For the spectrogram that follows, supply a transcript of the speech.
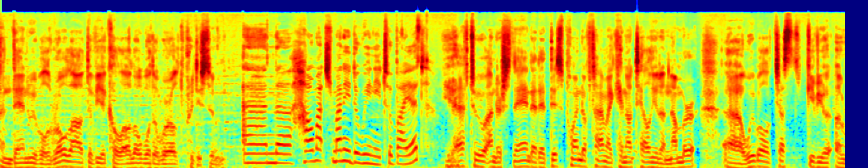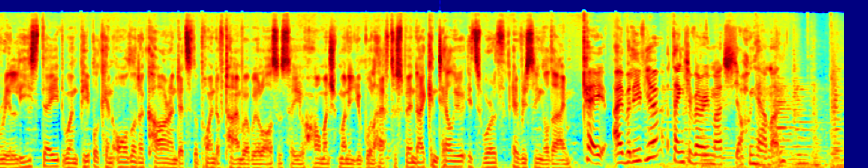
and then we will roll out the vehicle all over the world pretty soon. And uh, how much money do we need to buy it? You have to understand that at this point of time, I cannot tell you the number. Uh, we will just give you a release date when people can order the car, and that's the point of time where we'll also say you how money you will have to spend. I can tell you it's worth every single dime. Okay, I believe you. Thank you very much, Jochen Hermann.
